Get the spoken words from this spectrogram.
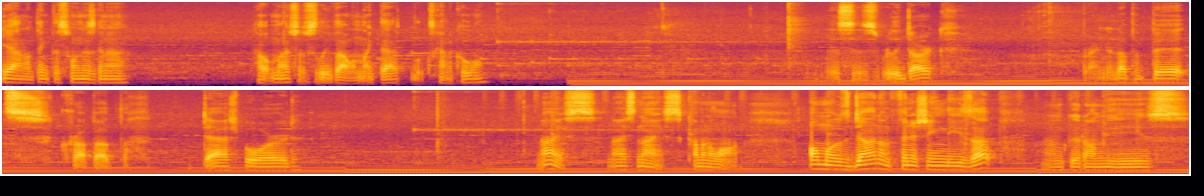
yeah, I don't think this one is gonna help much. I'll just leave that one like that. Looks kind of cool. This is really dark. Brighten it up a bit. Crop out the dashboard. Nice, nice, nice. Coming along. Almost done. I'm finishing these up. I'm good on these.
